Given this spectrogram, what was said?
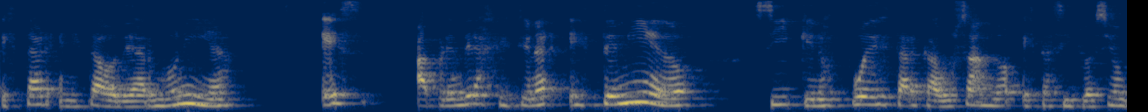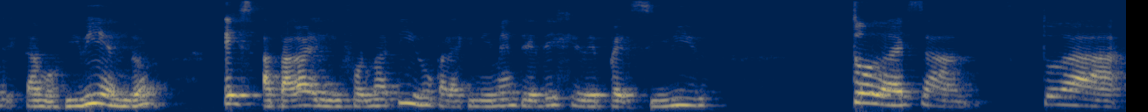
estar en estado de armonía, es aprender a gestionar este miedo ¿sí? que nos puede estar causando esta situación que estamos viviendo, es apagar el informativo para que mi mente deje de percibir toda esa, toda,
